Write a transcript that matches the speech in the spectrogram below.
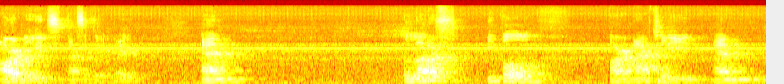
our beliefs, basically, right? And a lot of people are actually, and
